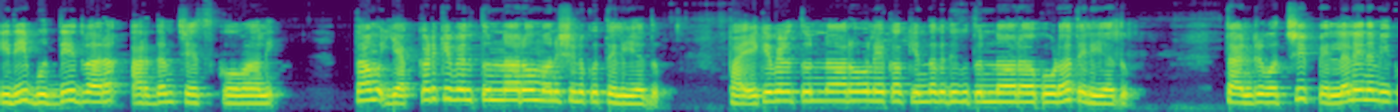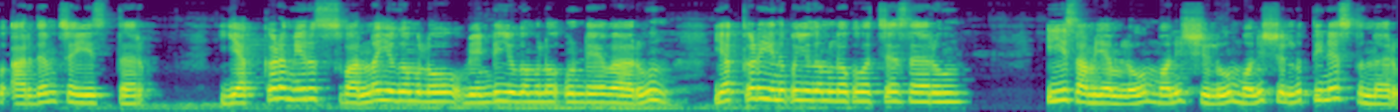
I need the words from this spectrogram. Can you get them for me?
ఇది బుద్ధి ద్వారా అర్థం చేసుకోవాలి. తాము ఎక్కడికి వెళ్తున్నారో మనుషులకు తెలియదు. పైకి వెళ్తున్నారో లేక కిందకు దిగుతున్నారో కూడా తెలియదు. తండ్రి వచ్చి పిల్లలైన మీకు అర్థం చేయిస్తారు. ఎక్కడ మీరు స్వర్ణ యుగములో వెండి యుగములో ఉండేవారు? ఎక్కడ ఇనుప యుగంలోకి వచ్చేశారు? ఈ సమయంలో మనుష్యులు మనుష్యులను తినేస్తున్నారు.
